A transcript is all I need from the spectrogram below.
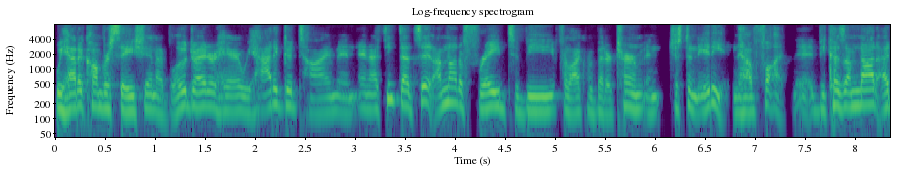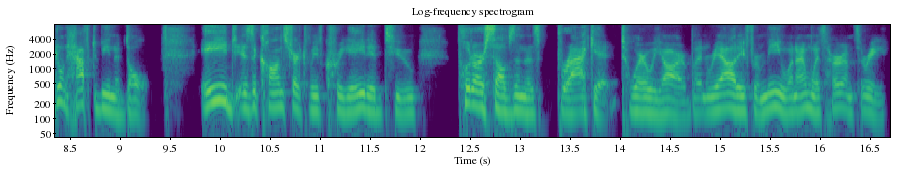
we had a conversation. I blow dried her hair. We had a good time. And, and I think that's it. I'm not afraid to be, for lack of a better term, and just an idiot and have fun eh, because I'm not, I don't have to be an adult. Age is a construct we've created to put ourselves in this bracket to where we are. But in reality, for me, when I'm with her, I'm three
